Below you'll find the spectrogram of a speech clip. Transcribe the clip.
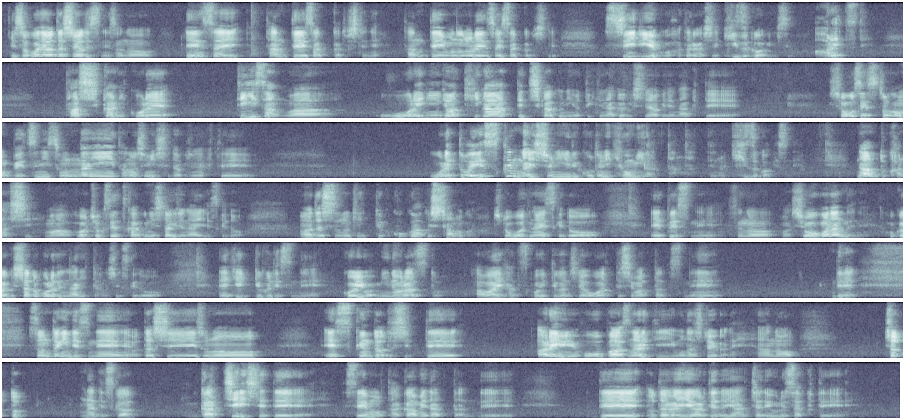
でそこで私はですねその連載探偵作家としてね探偵ものの連載作家として推理力を働かして気づくわけですよ。あれっつって。確かにこれ T さんは俺には気があって近くに寄ってきて仲良くしてたわけじゃなくて小説とかも別にそんなに楽しみにしてたわけじゃなくて俺と S 君が一緒にいることに興味があったんだっていうのを気づくわけですね。なんと悲しい。まあこれ直接確認したわけじゃないですけど私その結局告白したのかな。ちょっと覚えてないですけどえっとですねその小5なんでね告白したところで何って話ですけど、え結局ですね恋は実らずと淡い初恋って感じで終わってしまったんですね。でその時にですね私その S 君と私ってある意味ほぼパーソナリティ同じというかねあのちょっと何ですかがっちりしてて背も高めだったんででお互いある程度やんちゃでうるさくて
